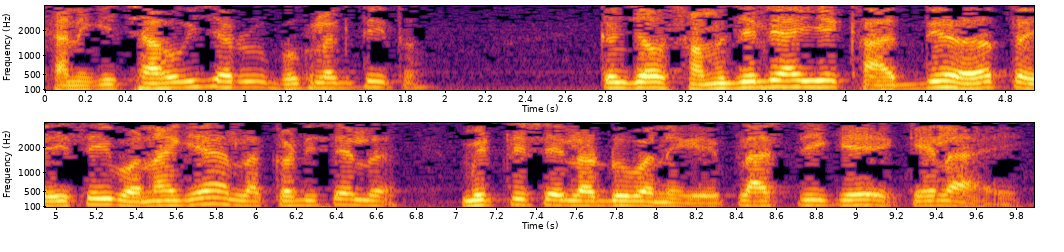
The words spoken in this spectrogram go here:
खाने की इच्छा होगी ज़रूर, भूख लगती है तो। क्योंकि जब समझ लिया ये खाद्य तो ऐसे ही बना गया, लकड़ी से मिट्टी से लड्डू बने गए। प्लास्टिक है केला है।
